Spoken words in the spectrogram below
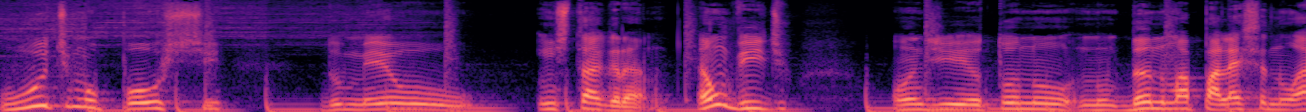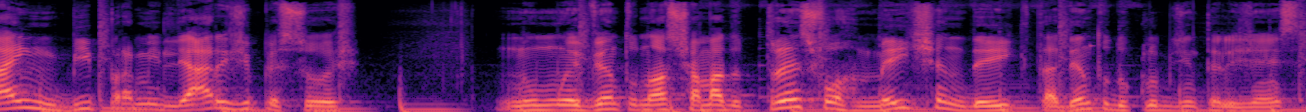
O último post do meu Instagram. É um vídeo onde eu estou dando uma palestra no AMB para milhares de pessoas, num evento nosso chamado Transformation Day, que está dentro do Clube de Inteligência.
